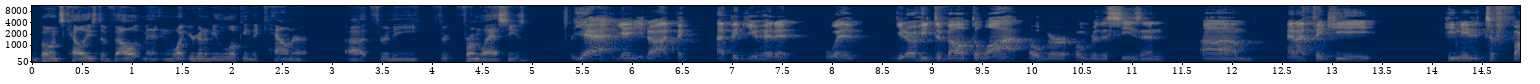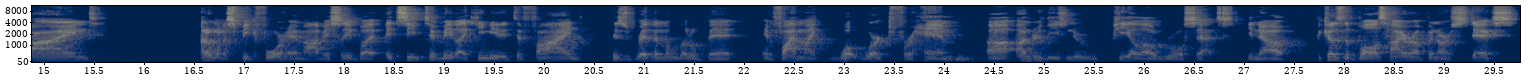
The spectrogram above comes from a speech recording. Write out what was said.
Bones Kelly's development and what you're going to be looking to counter uh, through the through, from last season. Yeah, yeah, you know, I think I think you hit it with you know he developed a lot over over the season, um, and I think he he needed to find. I don't want to speak for him, obviously, but it seemed to me like he needed to find his rhythm a little bit and find like what worked for him uh, under these new PLL rule sets. You know, because the ball's higher up in our sticks,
